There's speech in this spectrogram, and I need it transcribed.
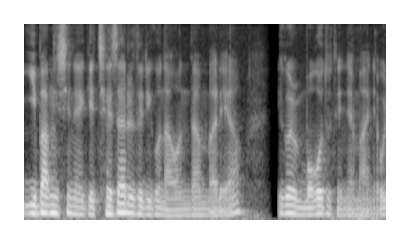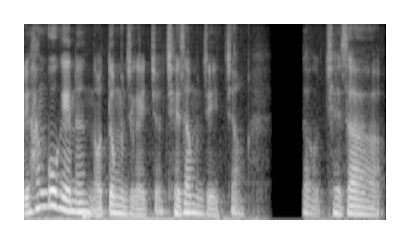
이방신에게 제사를 드리고 나온단 말이에요. 이걸 먹어도 되냐 마냐. 우리 한국에는 어떤 문제가 있죠? 제사 문제 있죠. 제사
